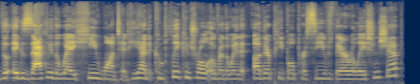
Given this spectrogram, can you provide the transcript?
the exactly the way he wanted. He had complete control over the way that other people perceived their relationship.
